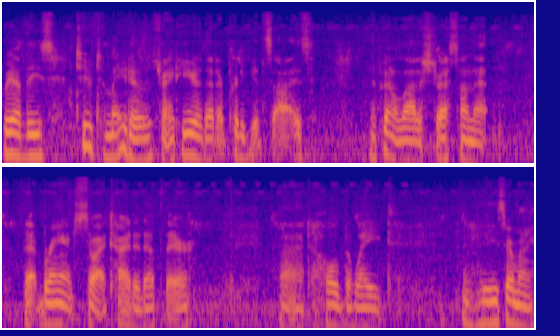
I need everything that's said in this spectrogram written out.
we have these two tomatoes right here that are pretty good size. They're putting a lot of stress on that, that branch, so I tied it up there uh, to hold the weight. And these are my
